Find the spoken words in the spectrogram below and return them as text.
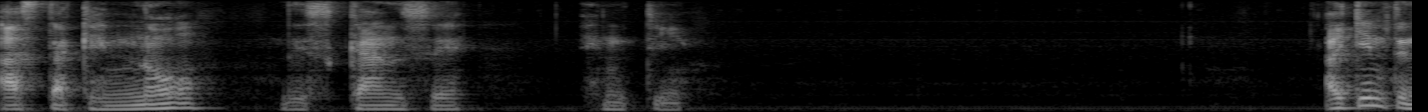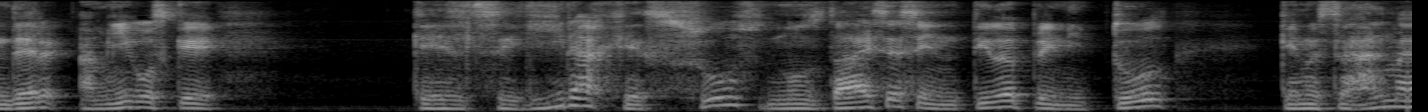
hasta que no descanse en ti. Hay que entender, amigos, que, que el seguir a Jesús nos da ese sentido de plenitud que nuestra alma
